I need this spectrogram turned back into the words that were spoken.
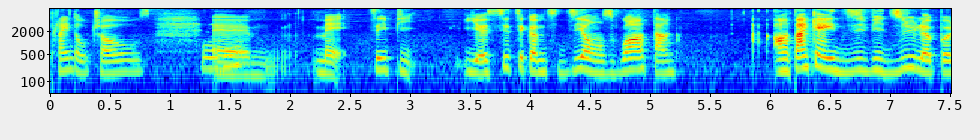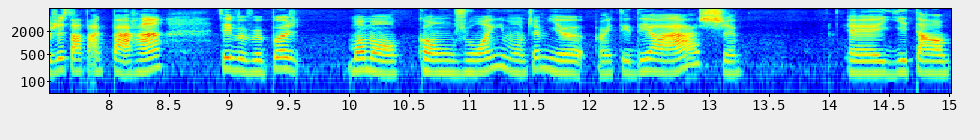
plein d'autres choses. Mm-hmm. Euh, mais, tu sais, puis il y a aussi, tu sais, comme tu dis, on se voit en tant en tant qu'individu, là, pas juste en tant que parent. Tu sais, veut, veut pas... Moi, mon conjoint, mon chum, il a un TDAH. Euh, il, est en,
